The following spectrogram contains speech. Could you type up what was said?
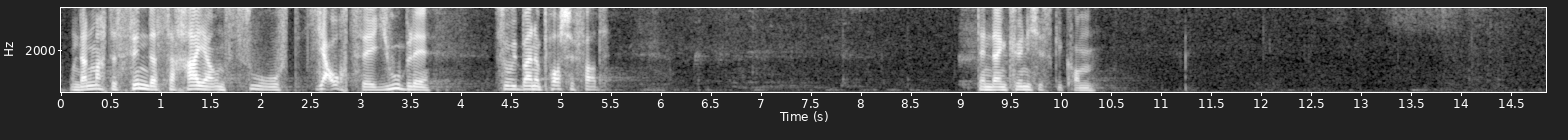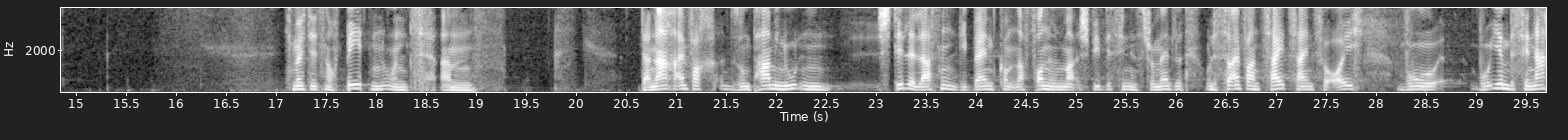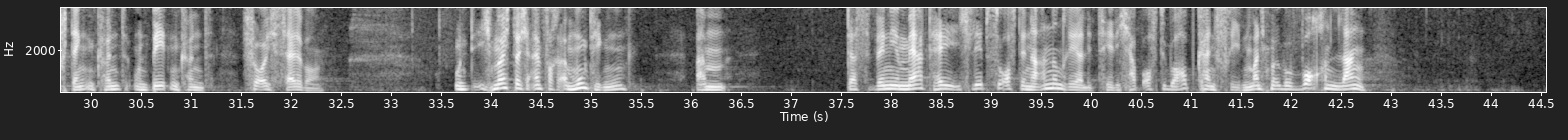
Und dann macht es Sinn, dass Zachariah uns zuruft, jauchze, juble, so wie bei einer Porsche-Fahrt. Denn dein König ist gekommen. Ich möchte jetzt noch beten und ähm, danach einfach so ein paar Minuten Stille lassen. Die Band kommt nach vorne und spielt ein bisschen Instrumental. Und es soll einfach eine Zeit sein für euch, wo, wo ihr ein bisschen nachdenken könnt und beten könnt für euch selber. Und ich möchte euch einfach ermutigen, ähm, dass wenn ihr merkt, hey, ich lebe so oft in einer anderen Realität, ich habe oft überhaupt keinen Frieden, manchmal über Wochen lang,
